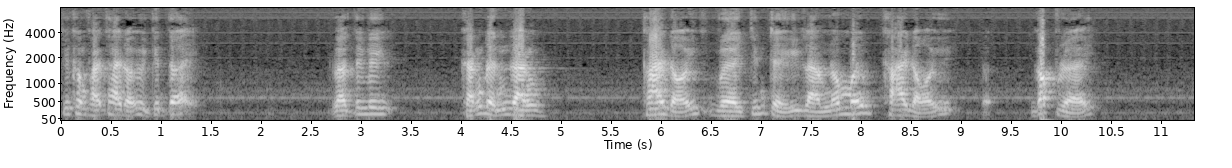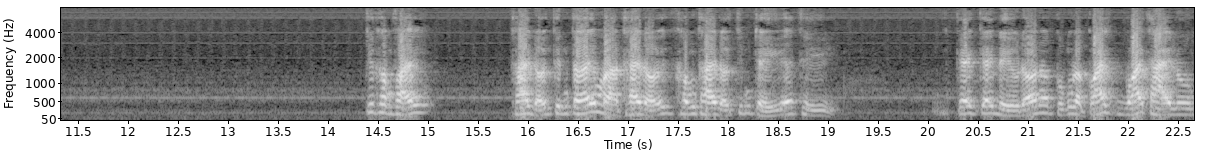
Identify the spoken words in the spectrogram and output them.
chứ không phải thay đổi về kinh tế. Là TV khẳng định rằng thay đổi về chính trị làm nó mới thay đổi gốc rễ. Chứ không phải thay đổi kinh tế mà thay đổi không thay đổi chính trị ấy, thì cái cái điều đó nó cũng là quái quái thai luôn.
